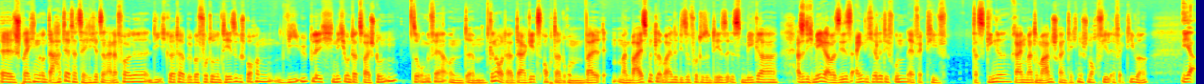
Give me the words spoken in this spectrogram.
äh, sprechen. Und da hat er tatsächlich jetzt in einer Folge, die ich gehört habe, über Photosynthese gesprochen. Wie üblich, nicht unter zwei Stunden, so ungefähr. Und ähm, genau, da, da geht es auch darum, weil man weiß mittlerweile, diese Photosynthese ist mega, also nicht mega, aber sie ist eigentlich relativ uneffektiv. Das ginge rein mathematisch, rein technisch noch viel effektiver. ja.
